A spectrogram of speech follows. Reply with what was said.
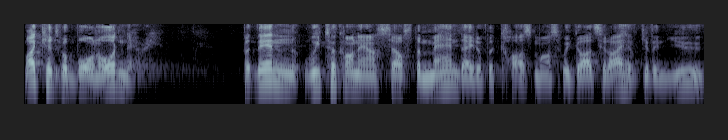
My kids were born ordinary. But then we took on ourselves the mandate of the cosmos where God said, I have given you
